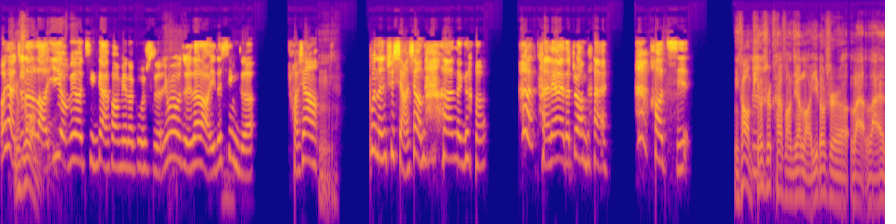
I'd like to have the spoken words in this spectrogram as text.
我想知道老一有没有情感方面的故事，因为我觉得老一的性格好像不能去想象他那个 谈恋爱的状态，好奇。你看我平时开房间，老一都是来来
